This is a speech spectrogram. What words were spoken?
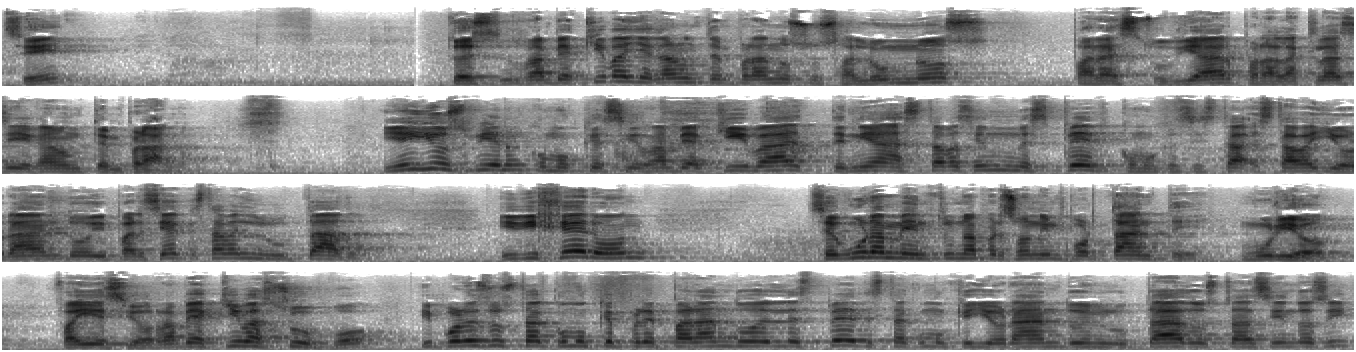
¿Sí? Entonces, Rabbi Akiva llegaron temprano sus alumnos para estudiar, para la clase llegaron temprano. Y ellos vieron como que si Rabbi Akiva tenía, estaba haciendo un esped, como que si está, estaba llorando y parecía que estaba enlutado. Y dijeron, seguramente una persona importante murió, falleció. Rabbi Akiva supo y por eso está como que preparando el esped, está como que llorando, enlutado, está haciendo así.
